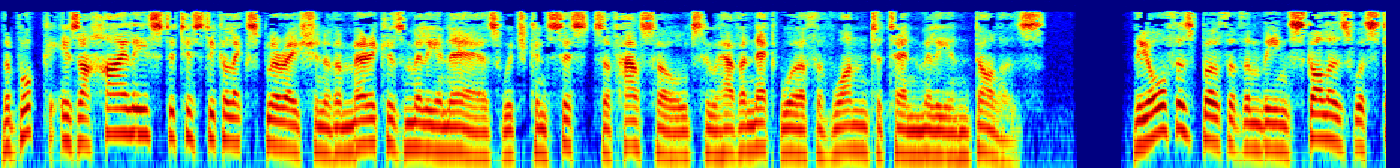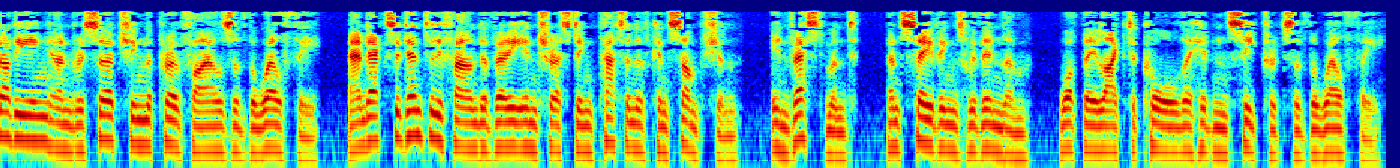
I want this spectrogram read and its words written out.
The book is a highly statistical exploration of America's millionaires which consists of households who have a net worth of 1 to 10 million dollars. The authors both of them being scholars were studying and researching the profiles of the wealthy, and accidentally found a very interesting pattern of consumption, investment, and savings within them, what they like to call the hidden secrets of the wealthy.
